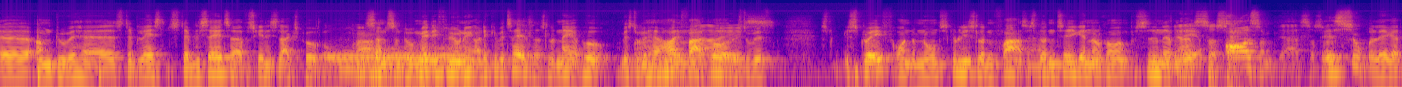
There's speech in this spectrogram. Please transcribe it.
øh, om du vil have stabilis- stabilisatorer af forskellige slags på. Oh. Sådan, så du er midt i flyvning, og det kan betale sig at slå den af på. Hvis du vil have høj fart på, og hvis du vil st- strafe rundt om nogen, så skal du lige slå den fra, så slå den til igen, når du kommer på siden af dem. Er Det så er sej. awesome. Jeg er så Det er så. super lækkert.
